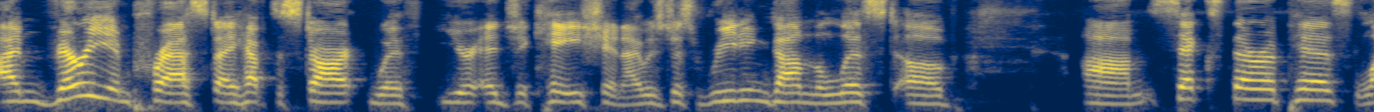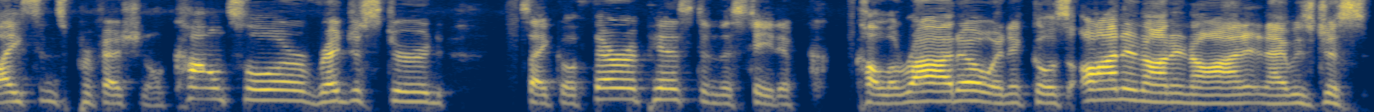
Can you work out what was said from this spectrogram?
I'm very impressed. I have to start with your education. I was just reading down the list of um, sex therapist, licensed professional counselor, registered psychotherapist in the state of Colorado, and it goes on and on and on. And I was just,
